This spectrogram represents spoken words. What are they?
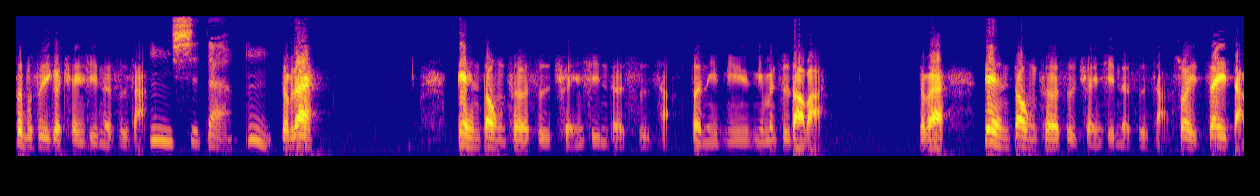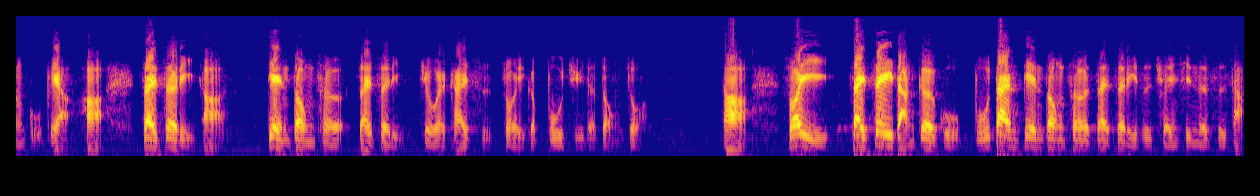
是不是一个全新的市场？嗯，是的，嗯，对不对？电动车是全新的市场，这你你你们知道吧？对不对？电动车是全新的市场，所以这一档股票哈、在这里啊，电动车在这里就会开始做一个布局的动作啊，所以在这一档个股，不但电动车在这里是全新的市场，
